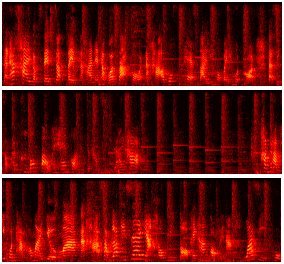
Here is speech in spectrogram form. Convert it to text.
แต่ถ้าใครแบบเซตจัดเต็มนะคะ แนะนำว่าสระก่อนนะคะ เอาพวกแฮร์สไตลิ่งออกไปให้หมดก่อน แต่สิ่งสำคัญก็คือต้องเป่าให้แห้งก่อนถึงจะทำสีได้ค่ะ คำถามนี้คนถามเข้ามาเยอะมากนะคะสำหรับลิเซ่เนี่ยเขามีตอบให้ข้างกล่องเลยนะ ว่าสีผม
